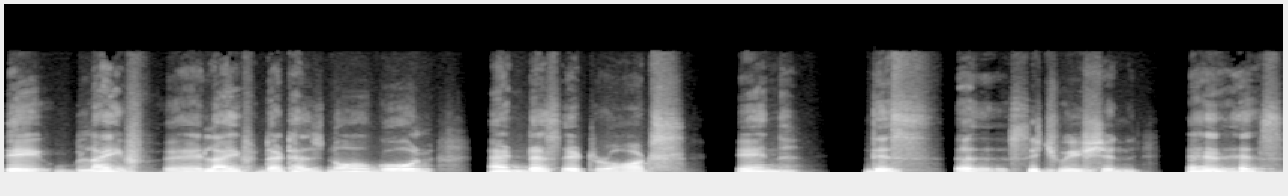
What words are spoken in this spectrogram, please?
the life, a life that has no goal and thus it rots in this situation. As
